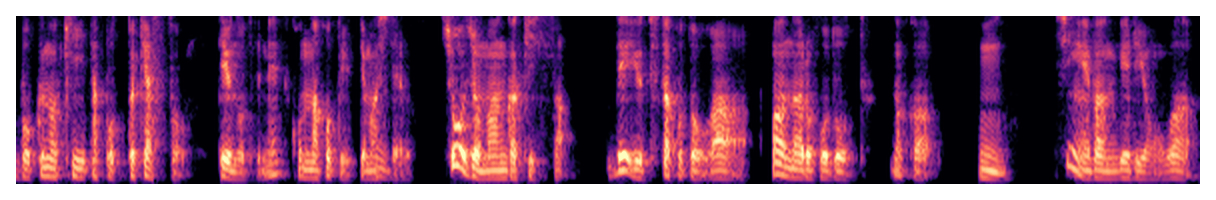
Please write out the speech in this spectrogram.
僕の聞いたポッドキャストっていうのでね、こんなこと言ってましたよ。少女漫画喫茶で言ってたことが、まあなるほどと。なんか、うん新エヴァンゲリオンは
